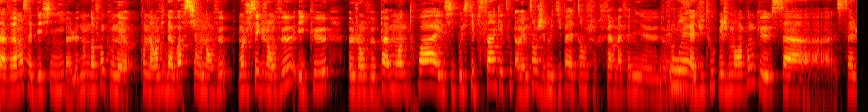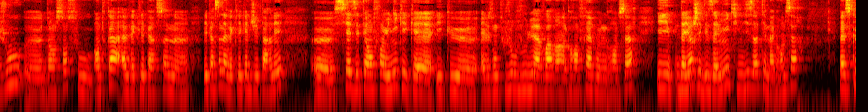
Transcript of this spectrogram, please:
ça vraiment ça définit euh, le nombre d'enfants qu'on a, qu'on a envie d'avoir si on en veut. Moi je sais que j'en veux et que euh, j'en veux pas moins de 3 et si possible 5 et tout. En même temps je me dis pas attends je vais refaire ma famille euh, d'aujourd'hui, Ouais. pas du tout. Mais je me rends compte que ça, ça joue dans le sens où, en tout cas avec les personnes, les personnes avec lesquelles j'ai parlé, euh, si elles étaient enfants uniques et qu'elles et que euh, elles ont toujours voulu avoir un grand frère ou une grande sœur. Et d'ailleurs j'ai des amis qui me disent oh t'es ma grande sœur. Parce que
